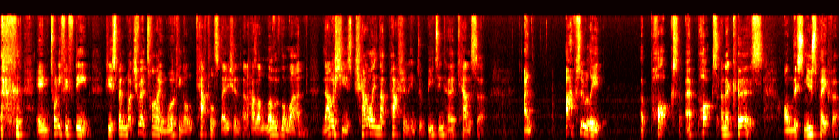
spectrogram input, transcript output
in 2015, she spent much of her time working on cattle stations and has a love of the land. Now she is channeling that passion into beating her cancer. And absolutely a pox, a pox and a curse on this newspaper.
